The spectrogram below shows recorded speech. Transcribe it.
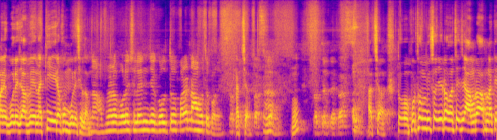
মানে গলে যাবে না কি এইরকম বলেছিলাম? না আপনারা বলেছিলেন যে গলতেও পারে নাও হতে পারে। আচ্ছা। হ্যাঁ? আচ্ছা তো প্রথম বিষয় যেটা হচ্ছে যে আমরা আপনাকে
